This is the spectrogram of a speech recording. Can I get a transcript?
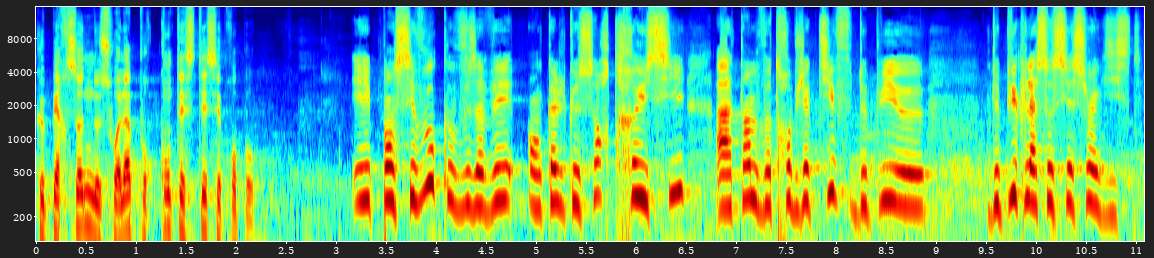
que personne ne soit là pour contester ces propos. Et pensez-vous que vous avez en quelque sorte réussi à atteindre votre objectif depuis, euh, depuis que l'association existe?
